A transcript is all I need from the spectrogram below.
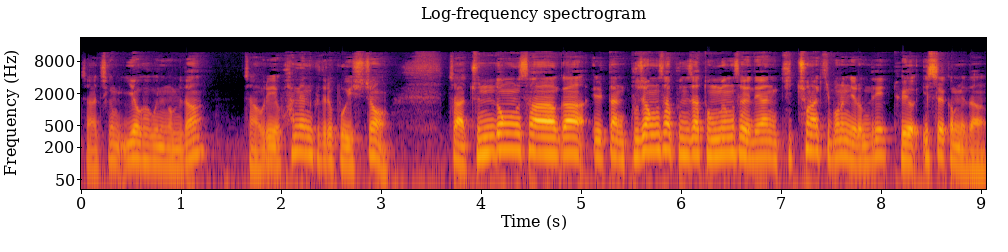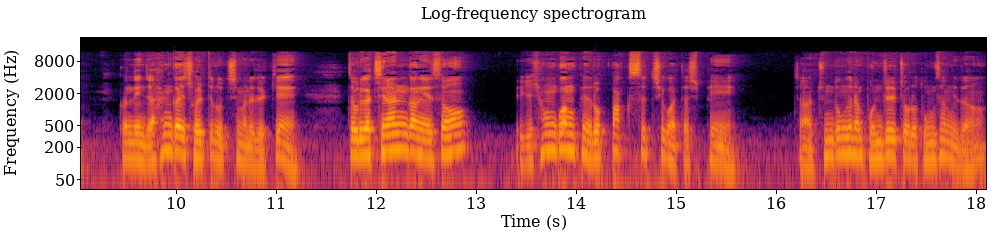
자, 지금 이어가고 있는 겁니다. 자, 우리 화면 그대로 보이시죠? 자, 준동사가 일단 부정사, 분사, 동명사에 대한 기초나 기본은 여러분들이 되어 있을 겁니다. 그런데 이제 한 가지 절대 놓지 말아야 될 게, 자, 우리가 지난 강에서 이게 형광펜으로 박스 치고 왔다시피, 자, 준동사는 본질적으로 동사입니다.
